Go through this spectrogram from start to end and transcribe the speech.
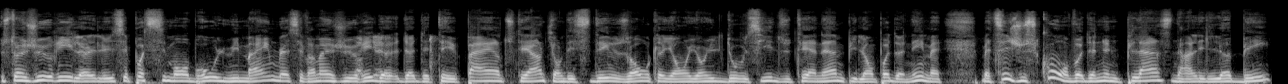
c'est un, un jury, C'est pas Simon Brault lui-même. C'est vraiment un jury de, de, de tes pairs du théâtre qui ont décidé, eux autres, là. Ils ont, ils ont eu le dossier du TNM puis ils l'ont pas donné. Mais, mais tu sais, jusqu'où on va donner une place dans les lobbies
